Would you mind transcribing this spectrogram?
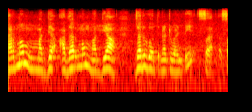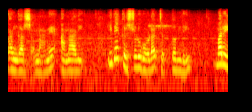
ధర్మం మధ్య అధర్మం మధ్య జరుగుతున్నటువంటి స సంఘర్షణనే అనాలి. ఇదే కృష్ణుడు కూడా చెప్తుంది. మరి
